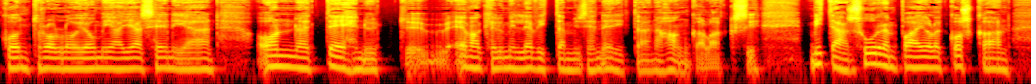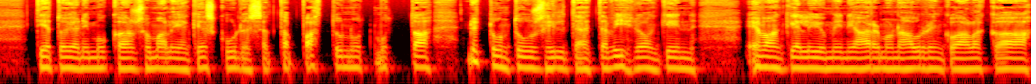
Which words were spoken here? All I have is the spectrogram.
kontrolloi omia jäseniään, on tehnyt evankeliumin levittämisen erittäin hankalaksi. Mitään suurempaa ei ole koskaan tietojeni mukaan somalien keskuudessa tapahtunut, mutta nyt tuntuu siltä, että vihdoinkin evankeliumin ja armon aurinko alkaa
